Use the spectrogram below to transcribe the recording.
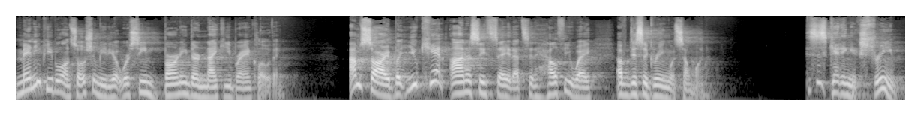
many people on social media were seen burning their Nike brand clothing. I'm sorry, but you can't honestly say that's a healthy way of disagreeing with someone. This is getting extreme.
